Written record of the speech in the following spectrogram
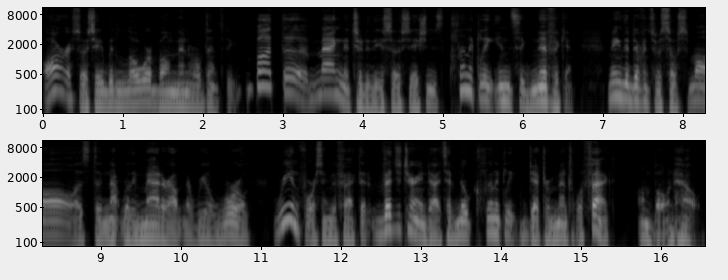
are associated with lower bone mineral density, but the magnitude of the association is clinically insignificant, meaning the difference was so small as to not really matter out in the real world, reinforcing the fact that vegetarian diets have no clinically detrimental effect on bone health.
